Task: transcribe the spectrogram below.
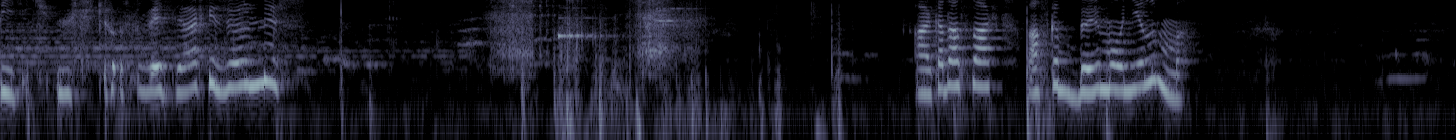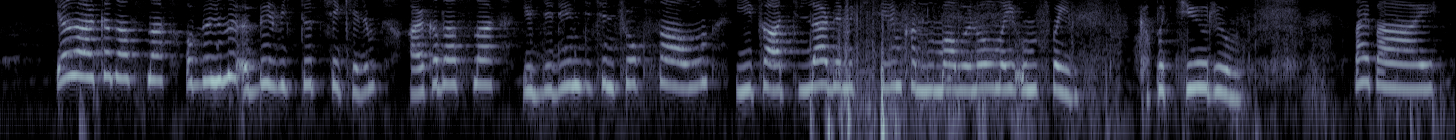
Bir, iki, üç, dört, beş. Herkes ölmüş. Arkadaşlar başka bir bölüm oynayalım mı? Ya da arkadaşlar o bölümü öbür video çekerim. Arkadaşlar izlediğiniz için çok sağ olun. İyi tatiller demek isterim. Kanalıma abone olmayı unutmayın. Kapatıyorum. Bay bay.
